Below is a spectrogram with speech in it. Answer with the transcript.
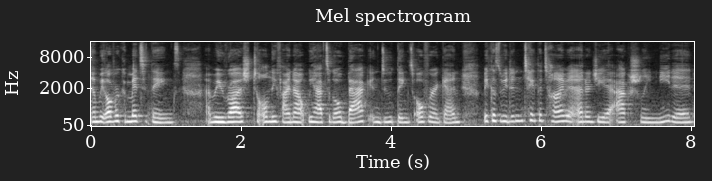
and we overcommit to things and we rush to only find out we have to go back and do things over again because we didn't take the time and energy it actually needed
